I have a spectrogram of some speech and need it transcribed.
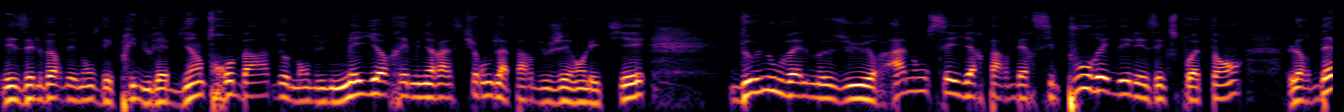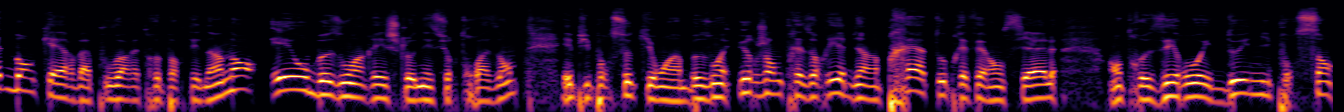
Les éleveurs dénoncent des prix du lait bien trop bas, demandent une meilleure rémunération de la part du géant laitier. Deux nouvelles mesures annoncées hier par Bercy pour aider les exploitants. Leur dette bancaire va pouvoir être reportée d'un an et au besoin rééchelonné sur trois ans. Et puis pour ceux qui ont un besoin urgent de trésorerie, eh bien un prêt à taux préférentiel entre 0 et 2,5%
